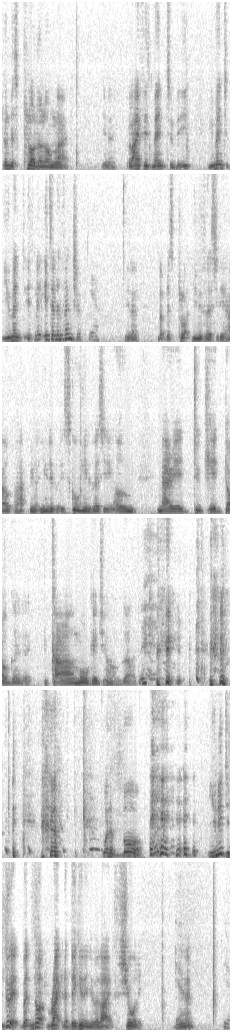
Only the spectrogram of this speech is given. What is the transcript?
don't just plod along life. You know, life is meant to be. You meant to, you meant it. It's an adventure. Yeah. You know, not just plot university. How, how you know, university, school, university, home, married, two kid, dog, a car, mortgage. Oh God. what a bore. you need to do it, but not right at the beginning of your life, surely. Yeah. You know? Yeah.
